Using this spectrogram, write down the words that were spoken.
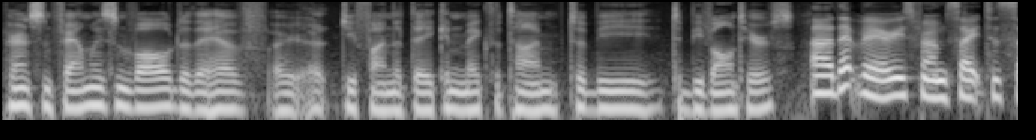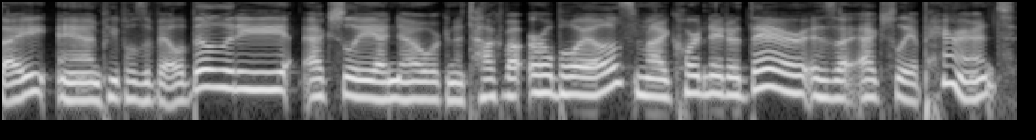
parents and families involved? Do they have? Are, uh, do you find that they can make the time to be to be volunteers? Uh, that varies from site to site and people's availability. Actually, I know we're going to talk about Earl Boyles. My coordinator there is uh actually a parent,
